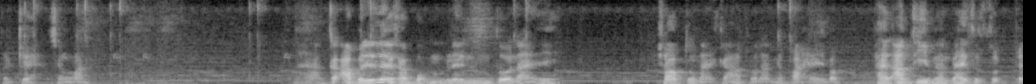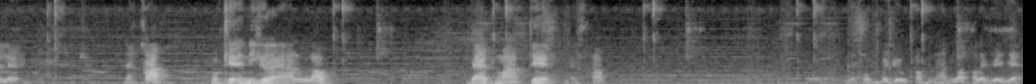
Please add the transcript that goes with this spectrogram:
โอเคช่างมันนะฮะก็อัพไปเรื่อยๆครับผมเลนส์ตัวไหน ชอบตัวไหนก็อัพตัวนั้นไปให้แบบให้อ้ามทีมนั้นไปให้สุดๆไปเลยนะครับ โอเค อันนี้คืออะไร unlock back market นะครับ เดี๋ยวผมไปดูก่อนมัน unlock อะไรเยอะแยะ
